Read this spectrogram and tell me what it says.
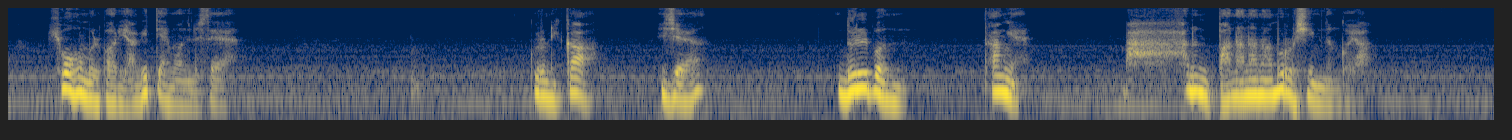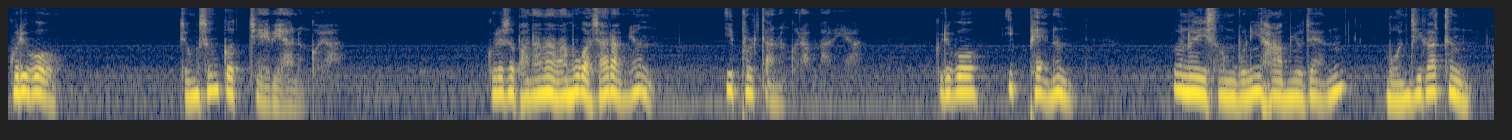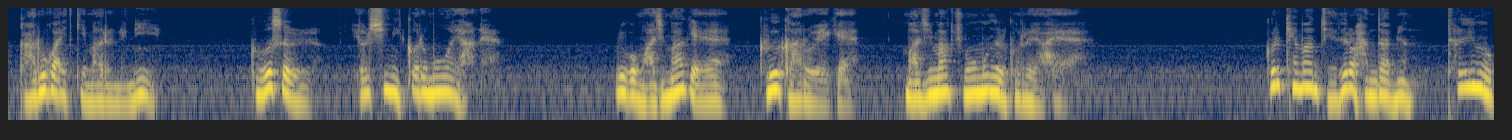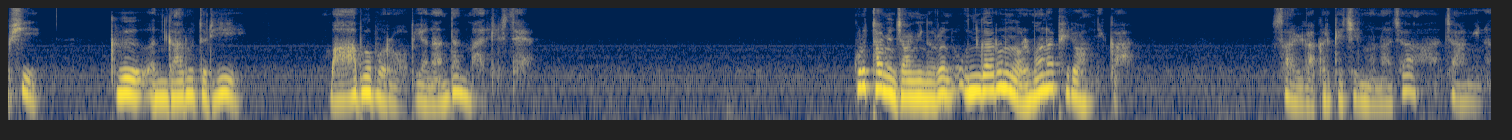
효험을 발휘하기 때문일세. 그러니까 이제 넓은 땅에 많은 바나나 나무를 심는 거야. 그리고 정성껏 재배하는 거야. 그래서 바나나 나무가 자라면 잎을 따는 거란 말이야. 그리고 잎에는 은의 성분이 함유된 먼지 같은 가루가 있기 마련이니 그것을 열심히 끌어모아야 하네. 그리고 마지막에 그 가루에게 마지막 주문을 걸어야 해. 그렇게만 제대로 한다면 틀림없이 그 은가루들이 마법으로 변한단 말일세. 그렇다면 장인어른 은가루는 얼마나 필요합니까? 사위가 그렇게 질문하자 장인은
